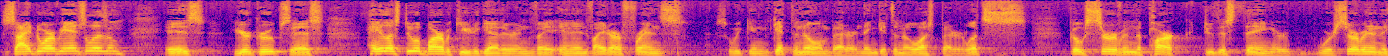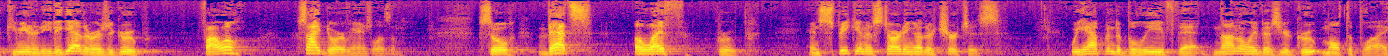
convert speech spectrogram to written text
Side door evangelism is your group says, hey, let's do a barbecue together and invite, and invite our friends so we can get to know them better and they can get to know us better. Let's go serve in the park, do this thing, or we're serving in the community together as a group. Follow? Side door evangelism. So that's a life group. And speaking of starting other churches, we happen to believe that not only does your group multiply,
